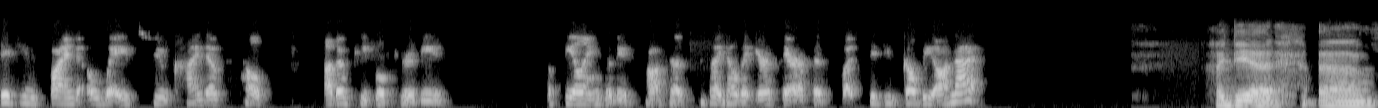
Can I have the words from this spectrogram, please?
did you find a way to kind of help other people through these feelings or these processes? Because I know that you're a therapist, but did you go beyond that? I did. Um,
